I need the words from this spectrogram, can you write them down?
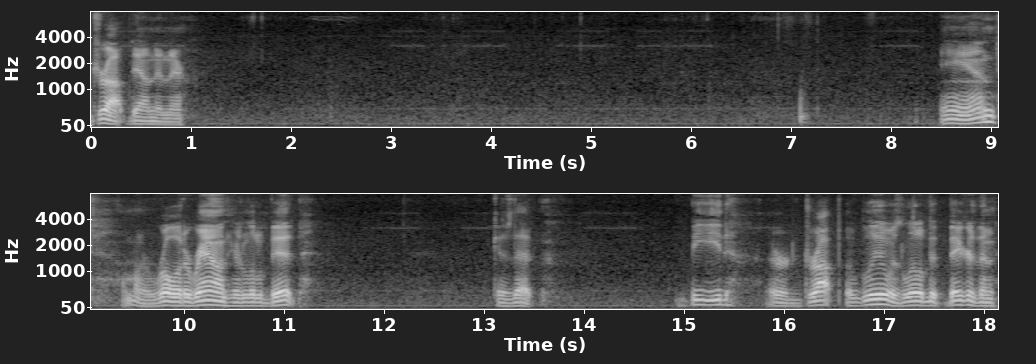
drop down in there. And I'm going to roll it around here a little bit because that bead or drop of glue was a little bit bigger than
